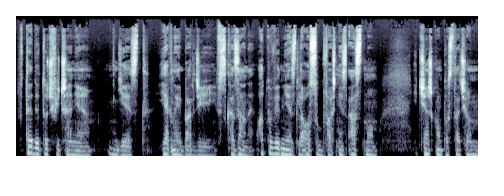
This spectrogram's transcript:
Wtedy to ćwiczenie jest jak najbardziej wskazane. Odpowiednie jest dla osób właśnie z astmą i ciężką postacią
